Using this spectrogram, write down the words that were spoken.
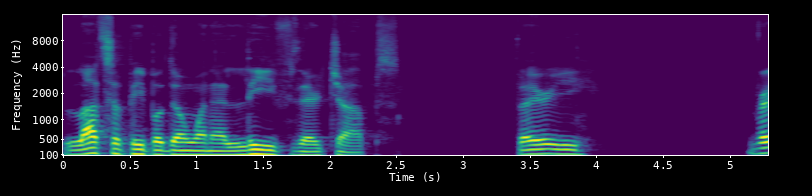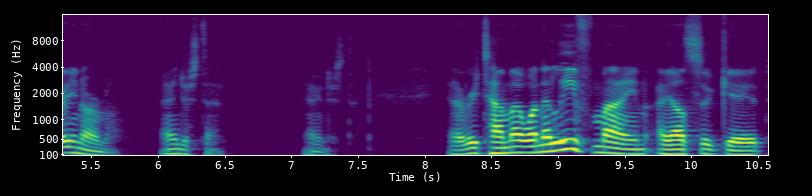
lots of people don't want to leave their jobs. Very, very normal. I understand. I understand. Every time I want to leave mine, I also get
